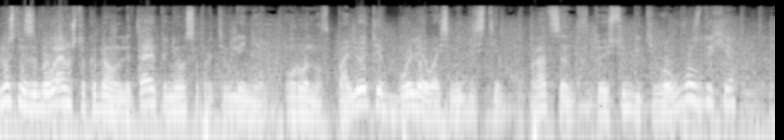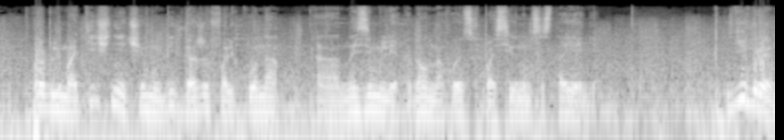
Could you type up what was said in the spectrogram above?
Плюс не забываем, что когда он летает, у него сопротивление урону в полете более 80%. То есть убить его в воздухе проблематичнее, чем убить даже фалькона э, на земле, когда он находится в пассивном состоянии. Гидры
